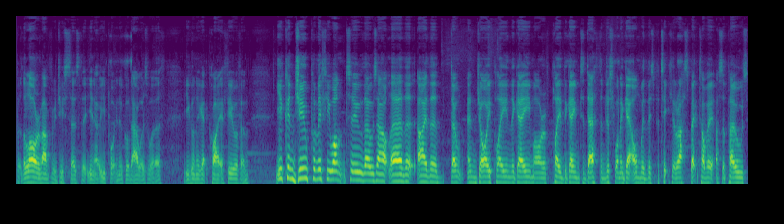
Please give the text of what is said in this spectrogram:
but the law of averages says that you know you put in a good hour's worth, you're going to get quite a few of them. You can dupe them if you want to. Those out there that either don't enjoy playing the game or have played the game to death and just want to get on with this particular aspect of it, I suppose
